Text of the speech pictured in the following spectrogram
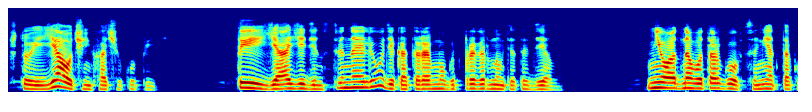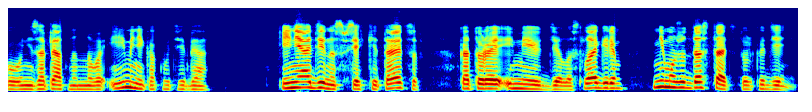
что и я очень хочу купить. Ты и я — единственные люди, которые могут провернуть это дело. Ни у одного торговца нет такого незапятнанного имени, как у тебя. И ни один из всех китайцев, которые имеют дело с лагерем, не может достать столько денег.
